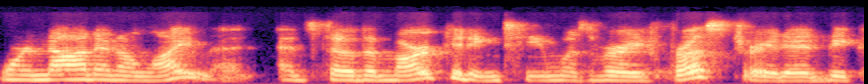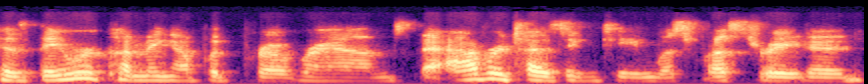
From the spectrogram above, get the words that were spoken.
were not in alignment. And so the marketing team was very frustrated because they were coming up with programs. The advertising team was frustrated.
